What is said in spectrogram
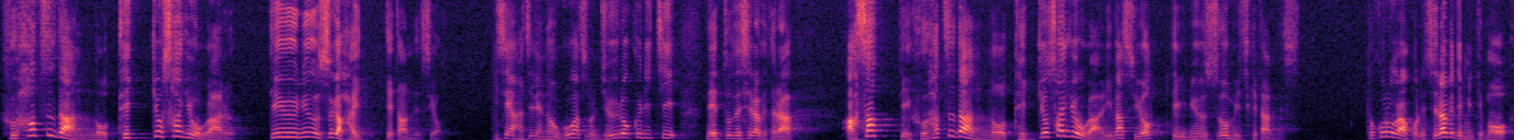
不発弾の撤去作業があるっていうニュースが入ってたんですよ。2008年の5月の16日ネットで調べたらあさって不発弾の撤去作業がありますよっていうニュースを見つけたんです。ところがこれ調べてみても、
